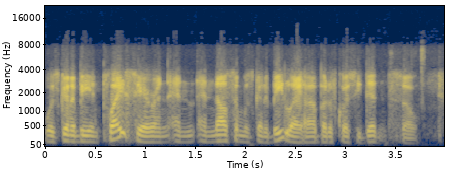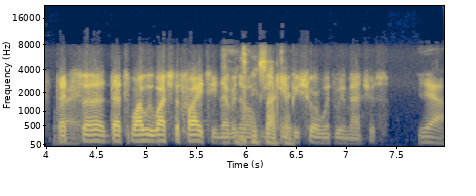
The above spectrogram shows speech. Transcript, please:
was going to be in place here, and, and, and Nelson was going to beat Leija, but of course he didn't. So that's right. uh, that's why we watch the fights. You never know. exactly. You can't be sure with rematches. Yeah.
